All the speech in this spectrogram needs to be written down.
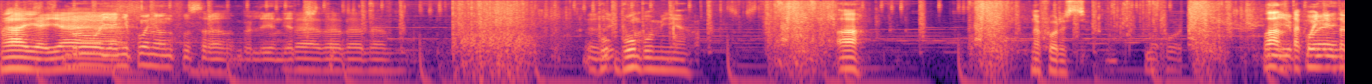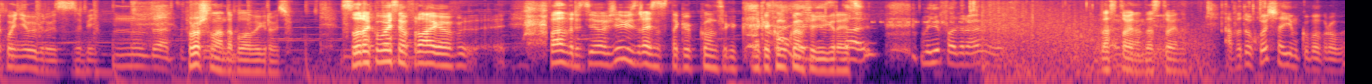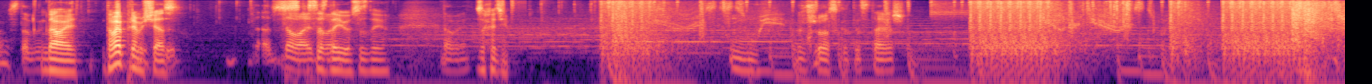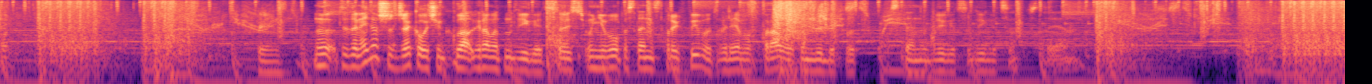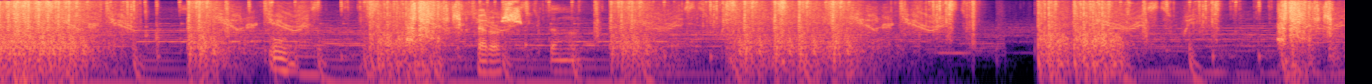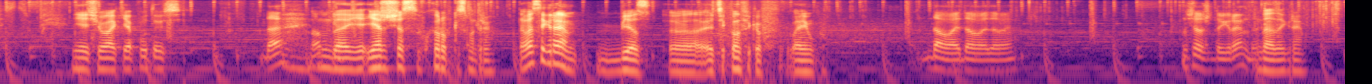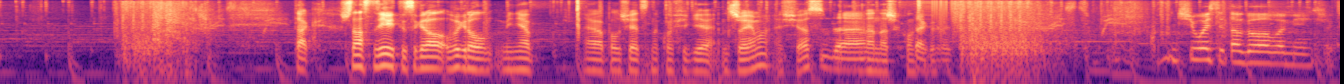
Ай-яй-яй. Бро, я не понял инфу сразу. Блин, я Да, что- да, да, да. Язык. бомба у меня. А. На Форесте. Ладно, такой не, такой не выигрывается, забей. Ну да. В прошлом надо было выигрывать. 48 фрагов. Фандер, тебе вообще без разницы, на каком, на каком конфиге играть. Мне понравилось. Достойно, достойно. А потом хочешь аимку попробуем с тобой? Давай. Давай прямо сейчас. Да, Давай, Создаю, создаю. давай. Заходи. Жестко ты ставишь. Блин. Ну, ты заметил, что Джека очень грамотно двигается? То есть у него постоянно стрейк пивот влево-вправо, вот он любит вот постоянно двигаться, двигаться, постоянно. Ух, Хорош. да ну. Не, чувак, я путаюсь. Да? Ну да, я, я же сейчас в коробке смотрю. Давай сыграем без э, этих конфигов в аимку. Давай, давай, давай. Ну сейчас же доиграем, да? Да, доиграем. Так, 16-9 ты сыграл, выиграл меня, э, получается, на конфиге Джейма, а сейчас Да. на наших Так, конфигах. красиво. Ничего себе, там голова меньше.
